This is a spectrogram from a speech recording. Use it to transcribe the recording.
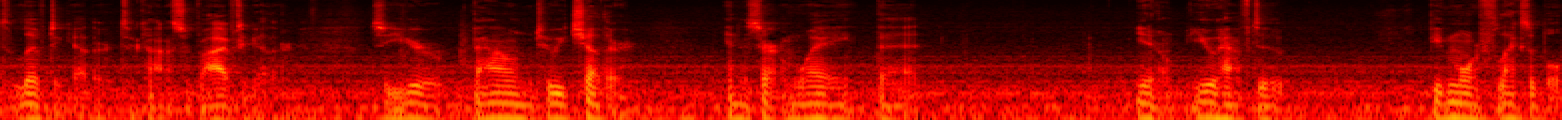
to live together, to kind of survive together. So you're bound to each other in a certain way that, you know, you have to be more flexible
